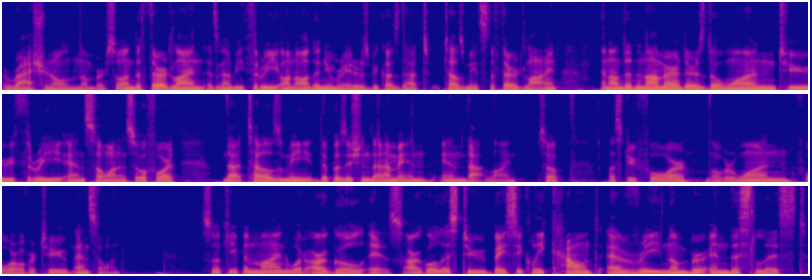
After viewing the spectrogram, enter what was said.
rational number. So on the third line, it's going to be 3 on all the numerators because that tells me it's the third line. And on the denominator, there's the one, two, three, and so on and so forth. That tells me the position that I'm in in that line. So let's do 4 over 1, 4 over 2, and so on. So keep in mind what our goal is. Our goal is to basically count every number in this list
